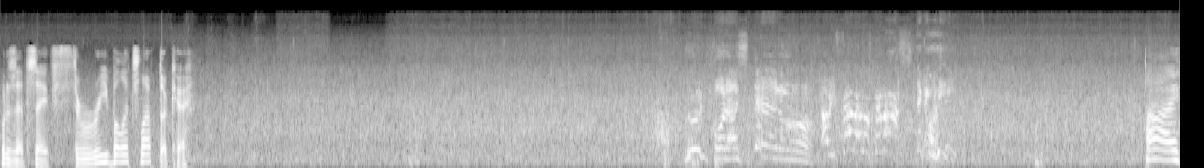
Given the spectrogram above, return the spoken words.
What does that say? Three bullets left? Okay. ¡Un forastero! ¡Avisad a los demás! ¡Te cogí! Hi.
